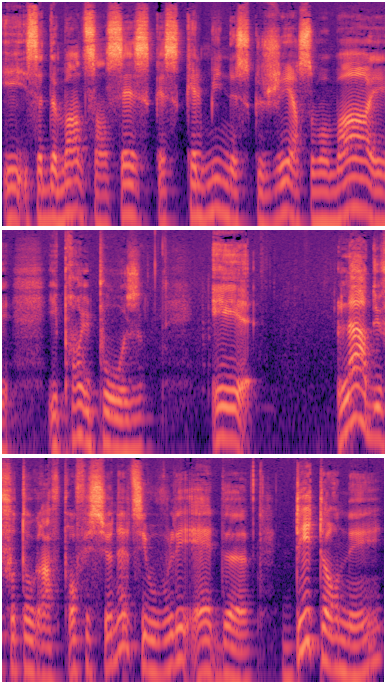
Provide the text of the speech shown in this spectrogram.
et se demande sans cesse qu'est-ce, quelle mine est-ce que j'ai en ce moment et il prend une pause. Et l'art du photographe professionnel, si vous voulez, est de détourner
